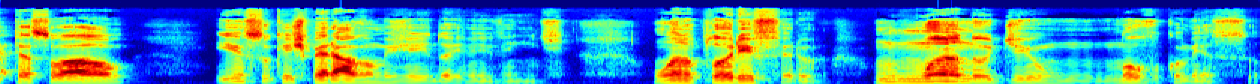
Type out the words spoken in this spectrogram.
pessoal, isso que esperávamos de 2020. Um ano florífero, um ano de um novo começo.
